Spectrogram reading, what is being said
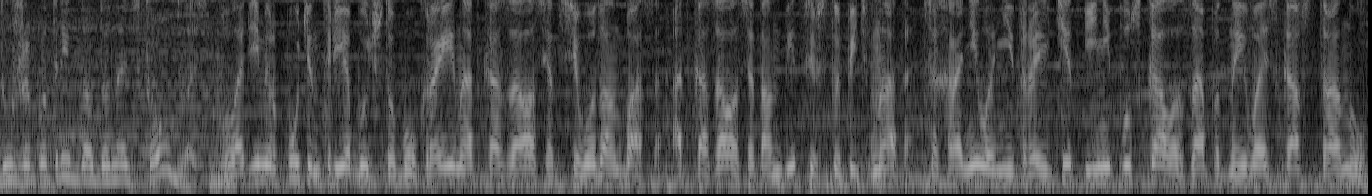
дуже потрібна Донецька область? Владимир Путин требует, чтобы Украина отказалась от всего Донбасса, отказалась от амбиций вступить в НАТО, сохранила нейтралитет и не пускала западные войска в страну.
